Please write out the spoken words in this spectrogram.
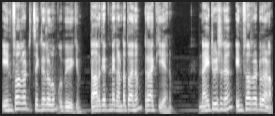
ഇൻഫ്രാറെഡ് സിഗ്നലുകളും ഉപയോഗിക്കും. ടാർഗറ്റിനെ കണ്ടെത്താനും ട്രാക്ക് ചെയ്യാനും. നൈറ്റ് വിഷന് ഇൻഫ്രാറെഡ് വേണം.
